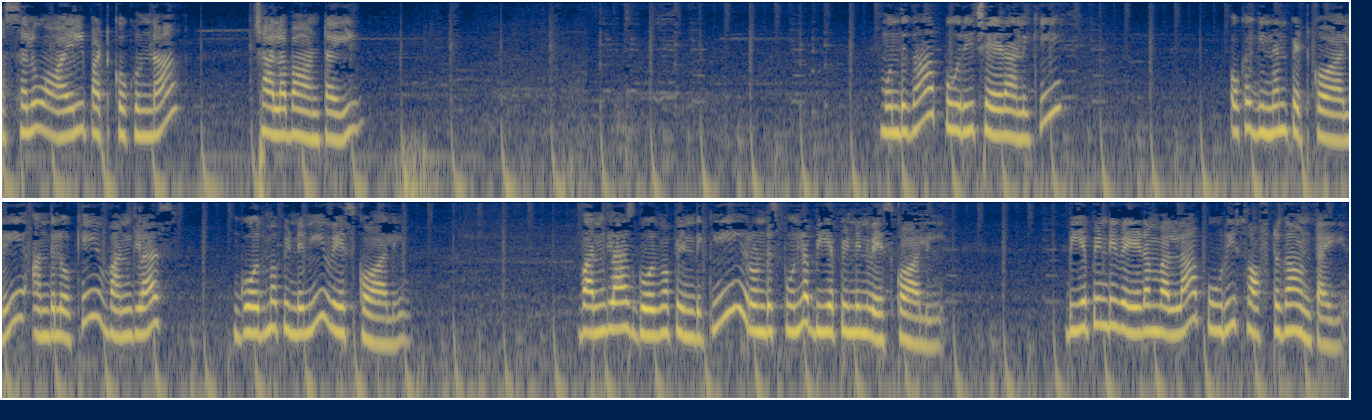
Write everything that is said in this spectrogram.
అస్సలు ఆయిల్ పట్టుకోకుండా చాలా బాగుంటాయి. ముందుగా పూరి చేయడానికి ఒక గిన్నెను పెట్టుకోవాలి. అందులోకి వన్ గ్లాస్ గోధుమ పిండిని వేసుకోవాలి. వన్ గ్లాస్ గోధుమ పిండికి రెండు స్పూన్ల బియ్య పిండిని వేసుకోవాలి. బియ్య పిండి వేయడం వల్ల పూరి సాఫ్ట్గా ఉంటాయి.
